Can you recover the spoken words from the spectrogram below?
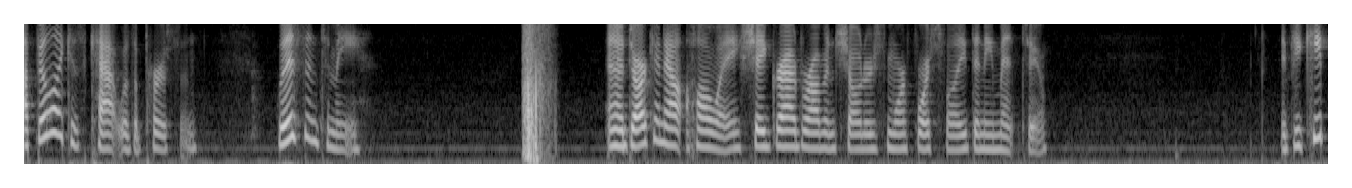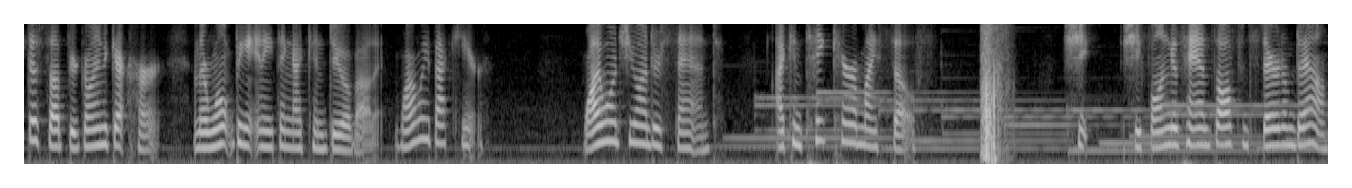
I feel like his cat was a person. Listen to me. In a darkened out hallway, Shay grabbed Robin's shoulders more forcefully than he meant to. If you keep this up, you're going to get hurt, and there won't be anything I can do about it. Why are we back here? Why won't you understand? I can take care of myself. She she flung his hands off and stared him down.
